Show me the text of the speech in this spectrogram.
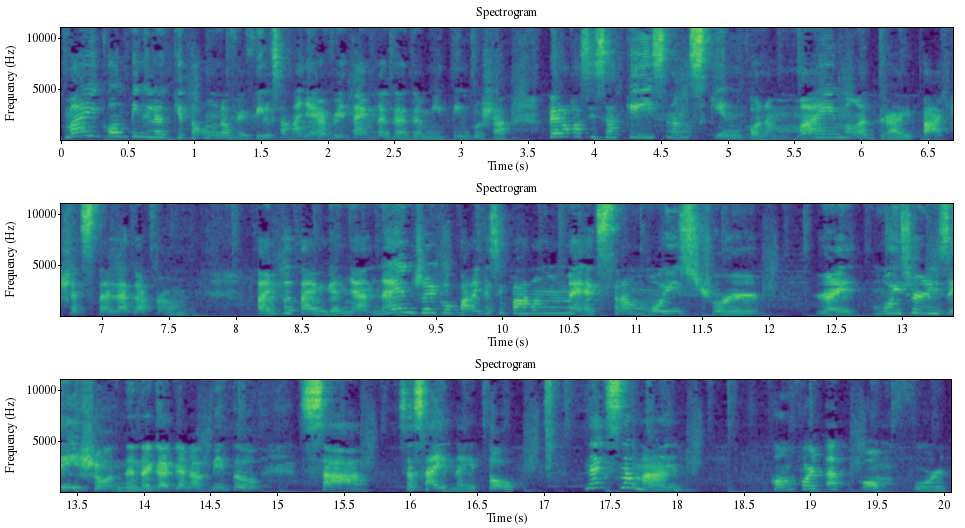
may konting lagkit akong nafe-feel sa kanya every time na gagamitin ko siya. Pero kasi sa case ng skin ko na may mga dry patches talaga from time to time ganyan, na-enjoy ko pa rin kasi parang may extra moisture right, moisturization na nagaganap dito sa sa side na ito. Next naman, comfort at comfort.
